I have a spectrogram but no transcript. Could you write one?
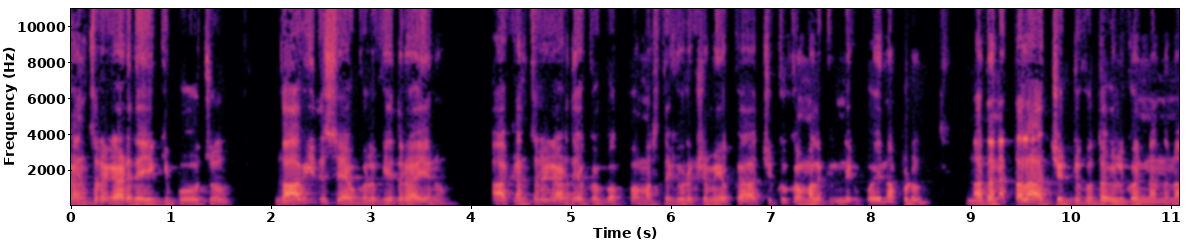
కంచరగాడిద ఎక్కిపోవచ్చు దావీదు సేవకులకు ఎదురాయను. ఆ కంచరగాడిద యొక్క గొప్ప మస్తకి వృక్షం యొక్క చిక్కు కొమ్మల క్రిందికి పోయినప్పుడు అతని తల చెట్టుకు తగులుకొనినందున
